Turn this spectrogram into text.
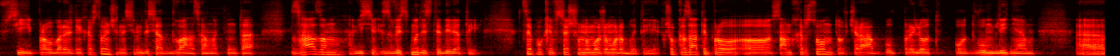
всі правобережні Херсонщини, 72 населених пункта з газом, з 89. Це поки все, що ми можемо робити. Якщо казати про сам Херсон, то вчора був прильот по двом лініям, е,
